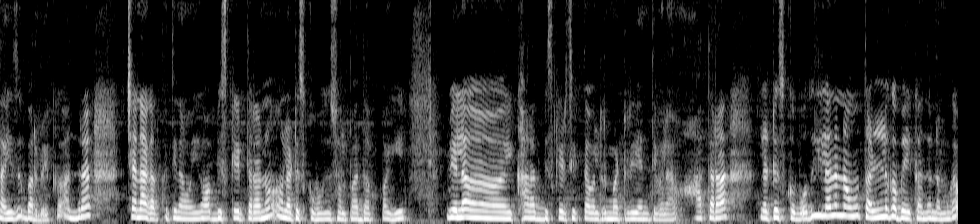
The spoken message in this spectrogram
ಸೈಜು ಬರಬೇಕು. ಅಂದ್ರೆ ಚೆನ್ನಾಗಾಗ್ತೈತಿ. ನಾವು ಈಗ ಬಿಸ್ಕೆಟ್ ಥರನೂ ಲಟಿಸ್ಕೋಬೋದು ಸ್ವಲ್ಪ ದಪ್ಪಾಗಿ. ಇವೆಲ್ಲ ಈ ಖಾರದ ಬಿಸ್ಕೆಟ್ ಸಿಗ್ತಾವಲ್ಲ ರೀ ಮಟ್ರಿ ಅಂತೀವಲ್ಲ, ಆ ಥರ ಲಟ್ಟಿಸ್ಕೋಬೋದು. ಇಲ್ಲಾಂದ್ರೆ ನಾವು ತಳ್ಳಗ ಬೇಕಂದ್ರೆ ನಮ್ಗೆ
